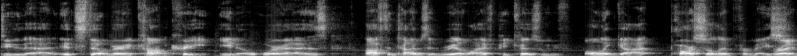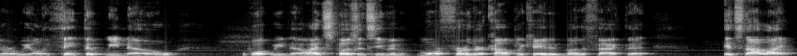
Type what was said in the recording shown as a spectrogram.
do that, it's still very concrete, you know, whereas oftentimes in real life, because we've only got partial information Right. or we only think that we know what we know, I suppose it's even more further complicated by the fact that it's not like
